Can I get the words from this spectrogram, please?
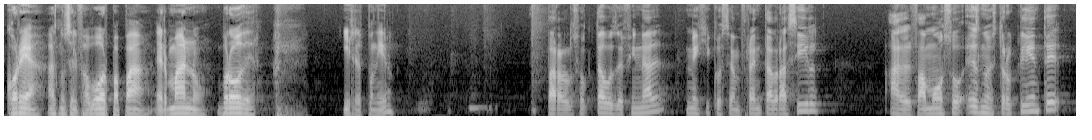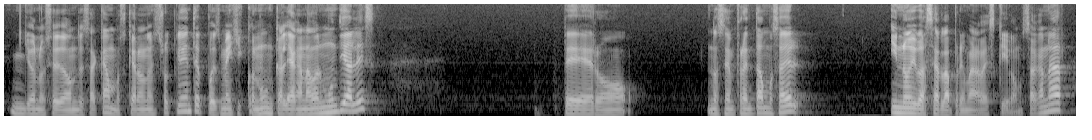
Corea, haznos el favor, papá, hermano, brother. Y respondieron. Para los octavos de final, México se enfrenta a Brasil. Al famoso es nuestro cliente. Yo no sé de dónde sacamos que era nuestro cliente, pues México nunca le ha ganado en mundiales. Pero nos enfrentamos a él y no iba a ser la primera vez que íbamos a ganar.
